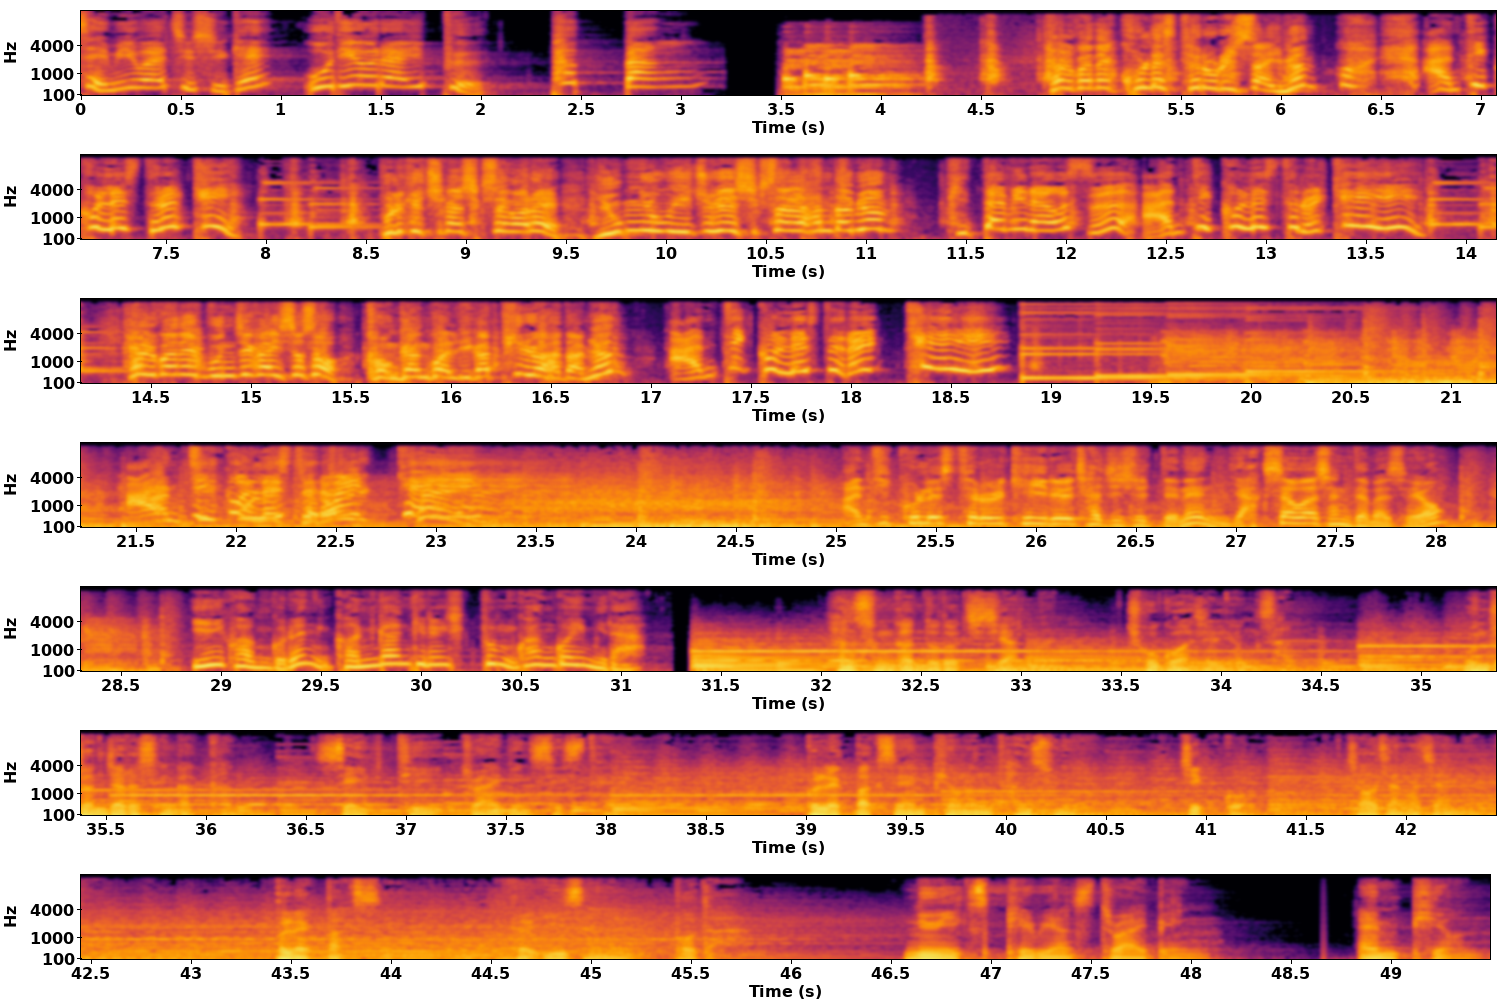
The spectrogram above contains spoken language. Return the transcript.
재미와 지식의 오디오 life 팟빵! 혈관에 콜레스테롤이 쌓이면? 안티 콜레스테롤 K! 불규칙한 식생활에 육류 위주의 식사를 한다면? 비타민 하우스 안티 콜레스테롤 K! 혈관에 문제가 있어서 건강 관리가 필요하다면? 안티 콜레스테롤 K! 안티 콜레스테롤 K 안티콜레스테롤 K를 찾으실 때는 약사와 상담하세요. 이 광고는 건강기능식품 광고입니다. 한순간도 놓치지 않는 초고화질 영상. 운전자를 생각한 safety driving 시스템. 블랙박스 MPON은 단순히 찍고 저장하지 않는다. 블랙박스, 그 이상을 보다. New Experience Driving. MPON.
